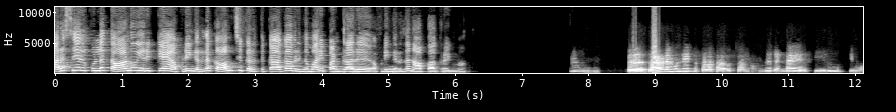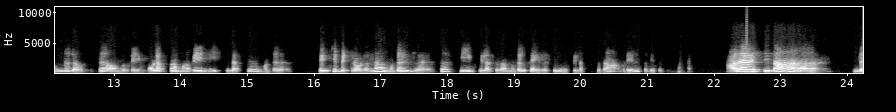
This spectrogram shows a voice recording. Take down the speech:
அரசியலுக்குள்ள தானும் இருக்கேன் அப்படிங்கறத காமிச்சுக்கிறதுக்காக அவர் இந்த மாதிரி பண்றாரு அப்படிங்கறத நான் பாக்குறேங்கம்மா இப்ப திராவிட முன்னேற்ற கழக அரசாங்கம் வந்து ரெண்டாயிரத்தி இருபத்தி ஒண்ணுல வந்துட்டு அவங்களுடைய முழக்கமாவே நீட் இலக்கு முத வெற்றி பெற்ற உடனே முதல் தீ விளக்கு தான் முதல் கையெழுத்து நீ விளக்கு தான் அப்படின்னு சொல்லி சொல்லியிருந்தாங்க. அதை வச்சுதான் இந்த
